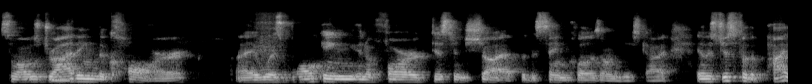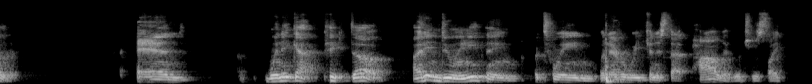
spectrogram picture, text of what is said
So I was hmm. driving the car. I was walking in a far distant shot with the same clothes on this guy. It was just for the pilot. And when it got picked up, I didn't do anything between whenever we finished that pilot, which was like,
